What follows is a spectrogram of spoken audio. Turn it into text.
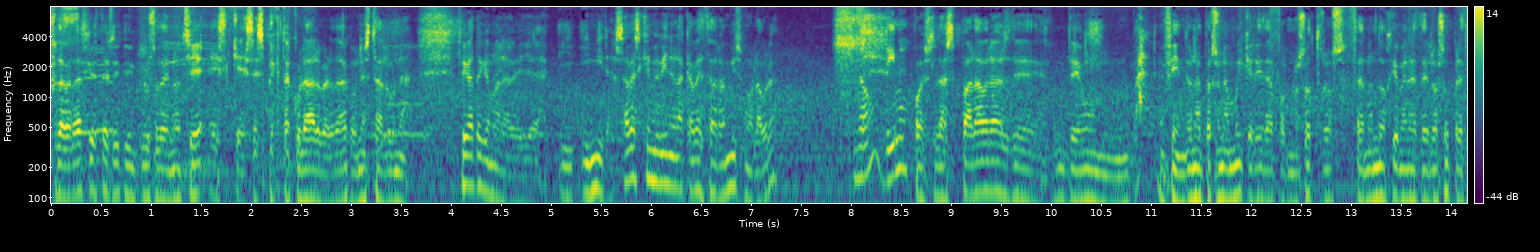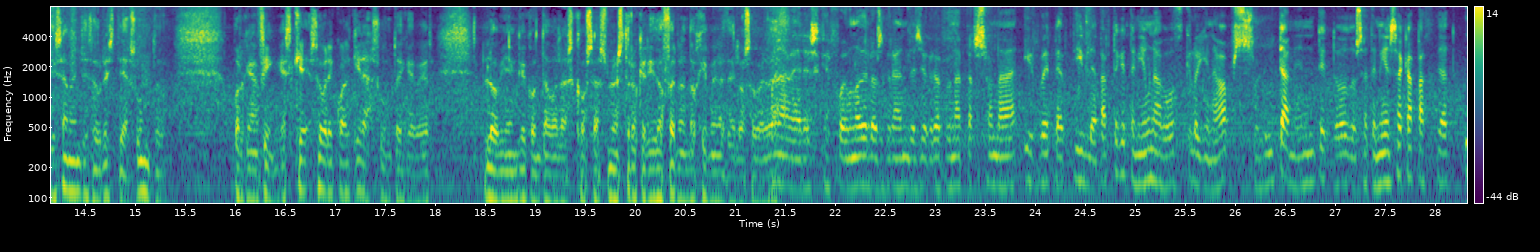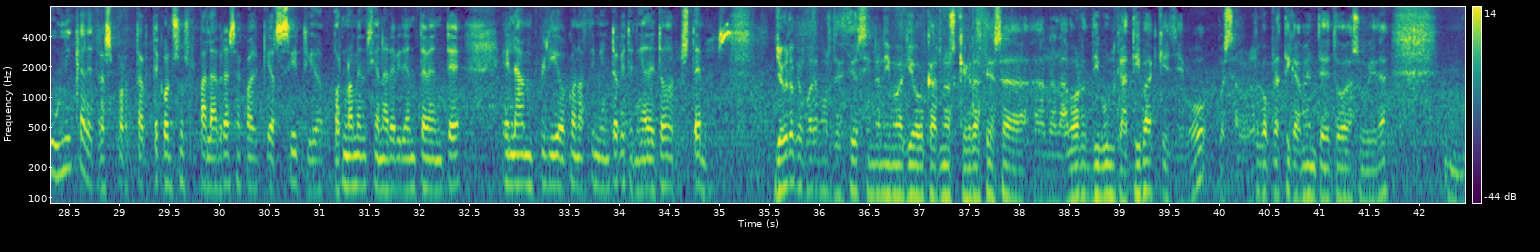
La verdad es que este sitio incluso de noche es que es espectacular, ¿verdad? Con esta luna. Fíjate qué maravilla. Y, y mira, ¿sabes qué me viene a la cabeza ahora mismo, Laura? ¿No? Dime. Pues las palabras de, de un, en fin, de una persona muy querida por nosotros, Fernando Jiménez del Oso, precisamente sobre este asunto. Porque, en fin, es que sobre cualquier asunto hay que ver lo bien que contaba las cosas nuestro querido Fernando Jiménez del Oso, Bueno, a ¿verdad? ver, es que fue uno de los grandes, yo creo que una persona irrepetible. Aparte que tenía una voz que lo llenaba absolutamente todo. O sea, tenía esa capacidad única de transportarte con sus palabras a cualquier sitio. Por no mencionar, evidentemente, el amplio conocimiento que tenía de todos los temas. Yo creo que podemos decir, sin ánimo a equivocarnos, que gracias a, a la labor divulgativa que llevó, pues a lo largo prácticamente de toda su vida,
